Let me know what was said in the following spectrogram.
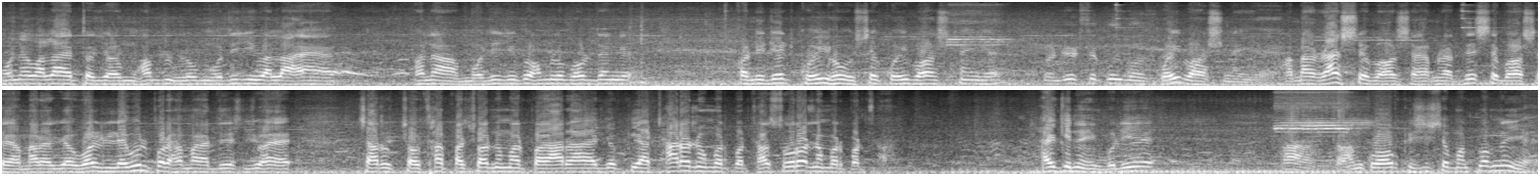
होने वाला है तो जब हम लोग मोदी जी वाला है है ना मोदी जी को हम लोग वोट देंगे। कैंडिडेट कोई हो उससे कोई बहस नहीं है। कैंडिडेट से कोई बहस कोई बहस नहीं है। हमारा राष्ट्र से बहस है हमारा देश से बहस है हमारा जो वर्ल्ड लेवल पर हमारा देश जो है चारों चौथा पाँचवा नंबर पर आ रहा है जबकि अठारह नंबर पर था सोलह नंबर पर था। है कि नहीं? बोलिए। हाँ तो हमको और किसी से मतलब नहीं है।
